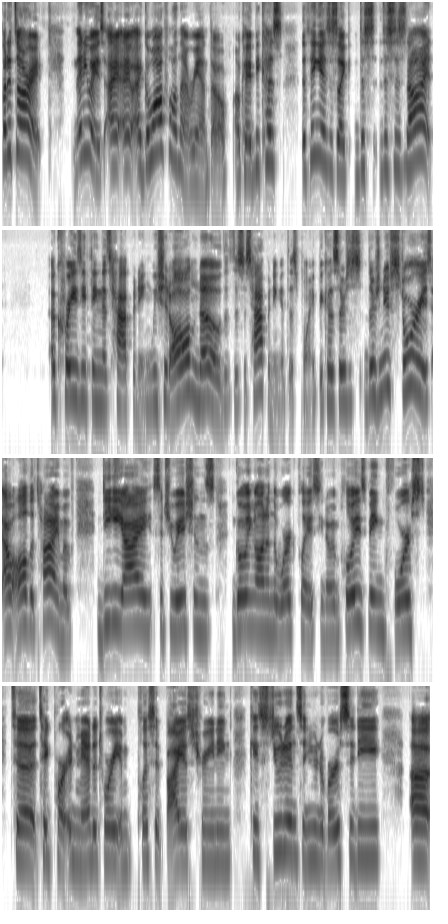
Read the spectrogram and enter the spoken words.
but it's all right. Anyways, I, I I go off on that rant though, okay? Because the thing is, is like this this is not a crazy thing that's happening. We should all know that this is happening at this point because there's there's new stories out all the time of DEI situations going on in the workplace, you know, employees being forced to take part in mandatory implicit bias training, okay, students in university uh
